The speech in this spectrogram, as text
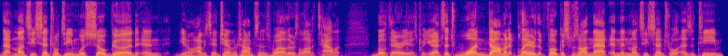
that Muncie Central team was so good, and you know, obviously had Chandler Thompson as well. There was a lot of talent in both areas, but you had such one dominant player that focus was on that, and then Muncie Central as a team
